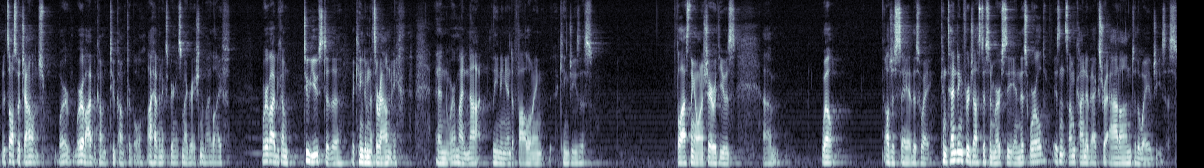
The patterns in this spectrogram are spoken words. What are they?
But it's also a challenge where, where have I become too comfortable? I haven't experienced migration in my life. Where have I become too used to the, the kingdom that's around me? And where am I not leaning into following King Jesus? The last thing I want to share with you is um, well, I'll just say it this way contending for justice and mercy in this world isn't some kind of extra add on to the way of Jesus.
